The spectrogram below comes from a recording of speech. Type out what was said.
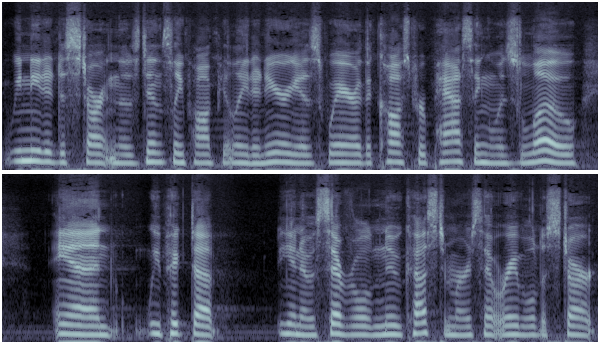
we needed to start in those densely populated areas where the cost per passing was low, and we picked up, you know, several new customers that were able to start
